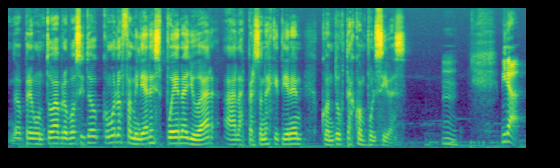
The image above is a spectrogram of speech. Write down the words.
nos preguntó a propósito cómo los familiares pueden ayudar a las personas que tienen conductas compulsivas. Mm. Mira,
